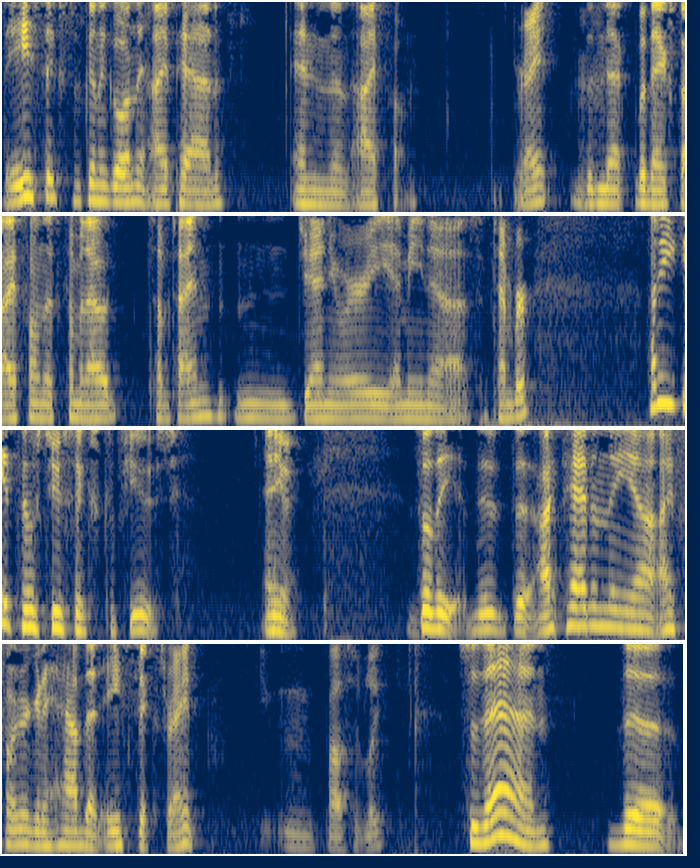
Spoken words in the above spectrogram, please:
the A6 is going to go on the iPad and then the iPhone, right? The ne- the next iPhone that's coming out sometime in January. I mean uh, September. How do you get those two things confused? Anyway, so the the, the iPad and the uh, iPhone are going to have that A6, right? Mm, Possibly. So then the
